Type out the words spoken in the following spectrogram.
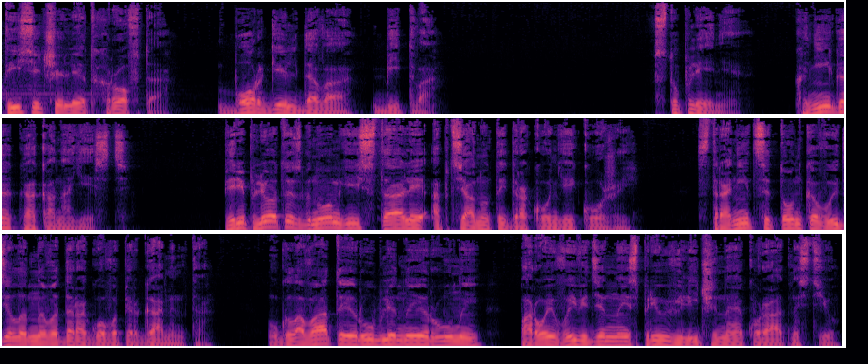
Тысяча лет Хрофта. Боргельдова битва. Вступление. Книга, как она есть. Переплет из гномьей стали, обтянутой драконьей кожей. Страницы тонко выделанного дорогого пергамента. Угловатые рубленые руны, порой выведенные с преувеличенной аккуратностью,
